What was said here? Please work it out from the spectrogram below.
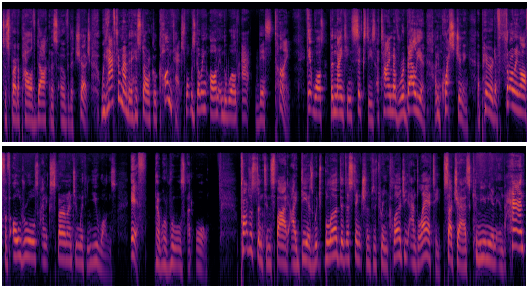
to spread a pall of darkness over the church. We have to remember the historical context, what was going on in the world at this time. It was the 1960s, a time of rebellion and questioning, a period of throwing off of old rules and experimenting with new ones, if there were rules at all. Protestant inspired ideas which blurred the distinctions between clergy and laity, such as communion in the hand,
